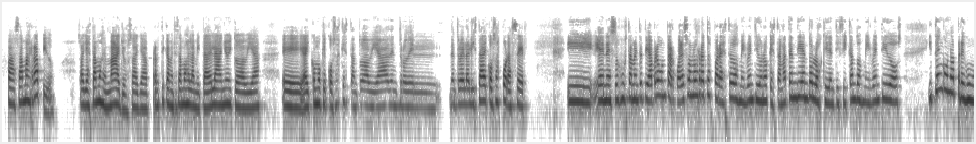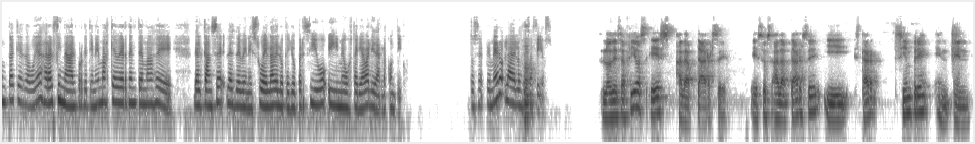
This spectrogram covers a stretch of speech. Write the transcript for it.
pasa más rápido. O sea, ya estamos en mayo, o sea, ya prácticamente estamos a la mitad del año y todavía eh, hay como que cosas que están todavía dentro, del, dentro de la lista de cosas por hacer. Y en eso justamente te iba a preguntar, ¿cuáles son los retos para este 2021 que están atendiendo los que identifican 2022? Y tengo una pregunta que la voy a dejar al final porque tiene más que ver en temas de, de alcance desde Venezuela, de lo que yo percibo, y me gustaría validarla contigo. Entonces, primero, la de los desafíos. Los desafíos es adaptarse. Eso es adaptarse y estar siempre en, en,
